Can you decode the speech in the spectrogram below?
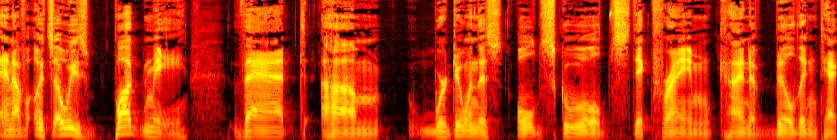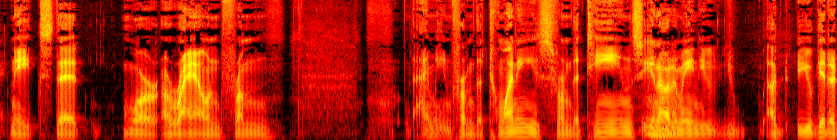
and I've, it's always bugged me that um, we're doing this old school stick frame kind of building techniques that were around from. I mean, from the twenties, from the teens, you know what I mean. You you uh, you get a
